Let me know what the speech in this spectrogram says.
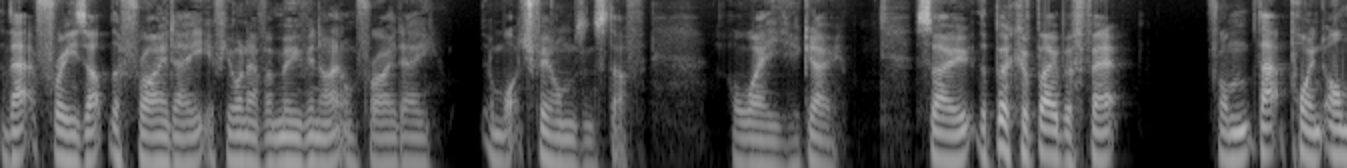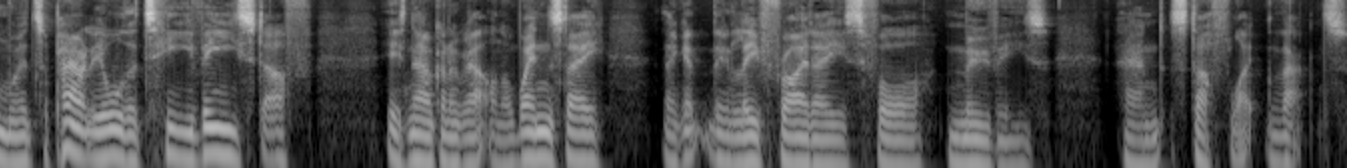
That frees up the Friday if you want to have a movie night on Friday and watch films and stuff. Away you go. So the Book of Boba Fett, from that point onwards, apparently all the TV stuff is now going to go out on a Wednesday. They're going to leave Fridays for movies and stuff like that.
